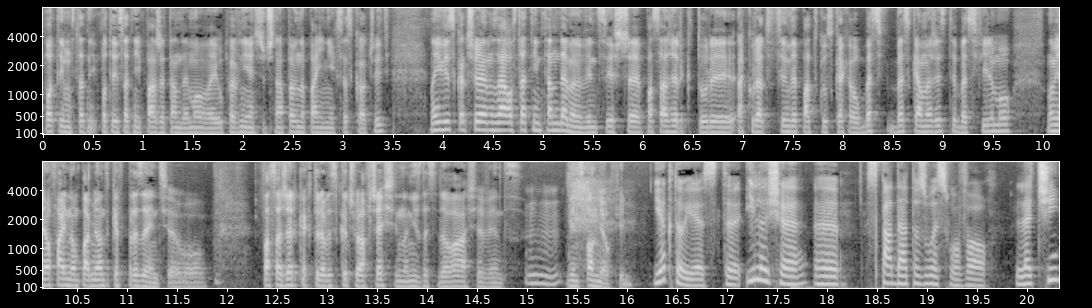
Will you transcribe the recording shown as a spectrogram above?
po, tym ostatniej, po tej ostatniej parze tandemowej upewniłem się, czy na pewno pani nie chce skoczyć. No i wyskoczyłem za ostatnim tandemem, więc jeszcze pasażer, który akurat w tym wypadku skakał bez, bez kamerzysty, bez filmu, no miał fajną pamiątkę w prezencie, bo pasażerka, która wyskoczyła wcześniej, no nie zdecydowała się, więc, Mhm. więc on miał film. Jak to jest? Ile się e, spada, to złe słowo, leci?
